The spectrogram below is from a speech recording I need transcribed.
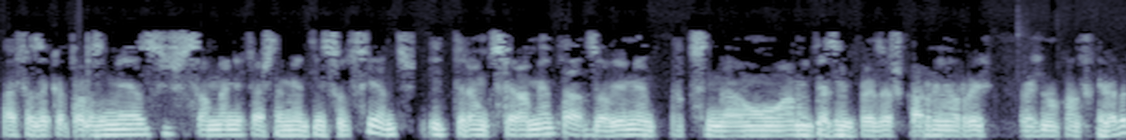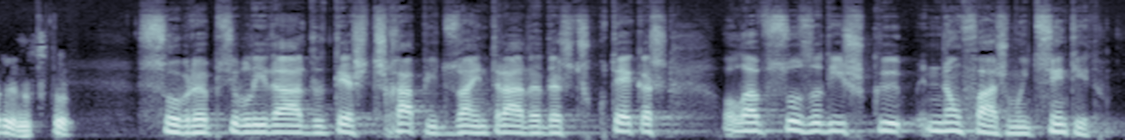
vai fazer 14 meses, são manifestamente insuficientes e terão que ser aumentados, obviamente, porque senão há muitas empresas que correm o risco de depois não conseguir abrir no futuro. Sobre a possibilidade de testes rápidos à entrada das discotecas, Olavo Souza diz que não faz muito sentido.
